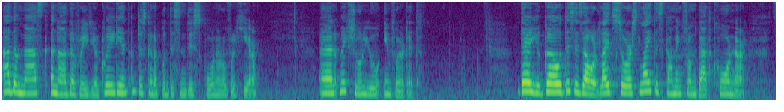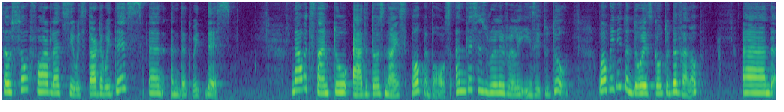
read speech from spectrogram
add a mask, another radial gradient. I'm just gonna put this in this corner over here. And make sure you invert it. There you go. This is our light source. Light is coming from that corner. So, so far, let's see, we started with this and ended with this. Now it's time to add those nice bokeh balls. And this is really, really easy to do. What we need to do is go to develop and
